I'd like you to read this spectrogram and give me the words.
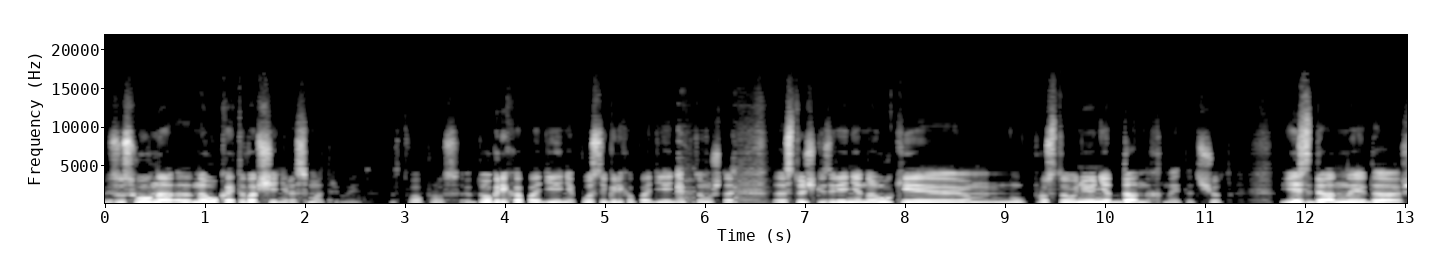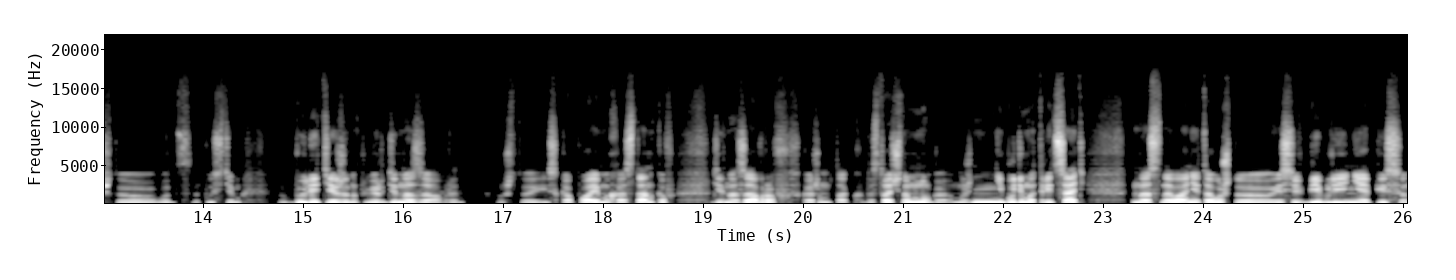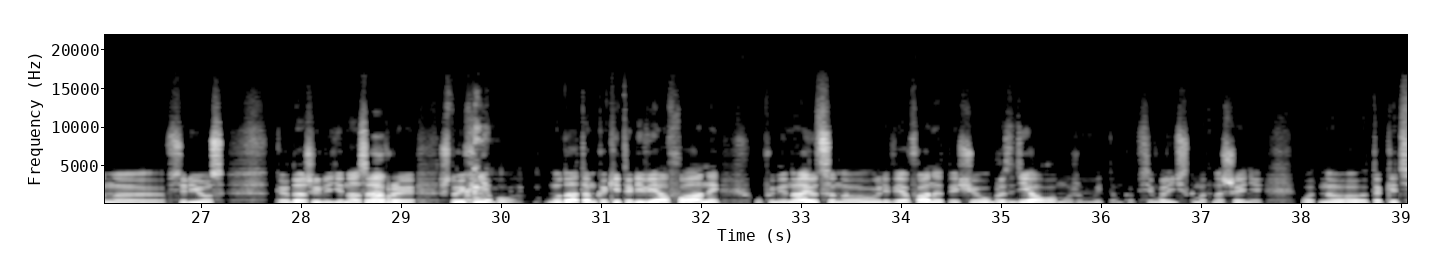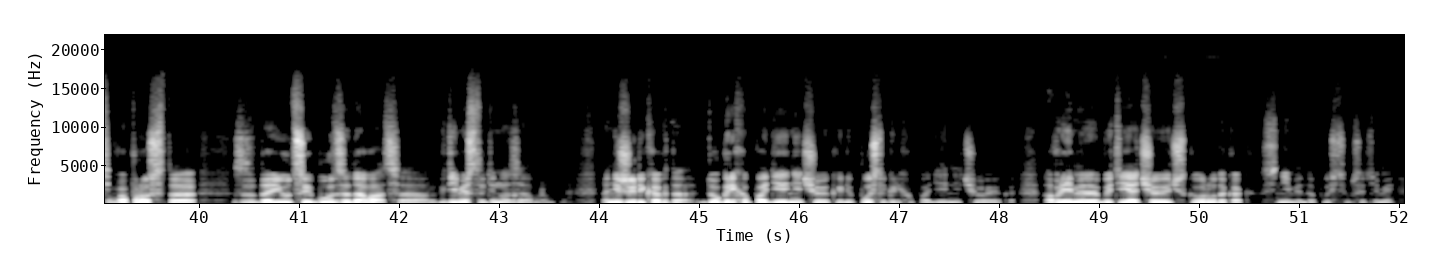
Безусловно, э, наука это вообще не рассматривает этот вопрос. До грехопадения, после грехопадения, потому что э, с точки зрения науки, ну, просто у нее нет данных на этот счет. Есть данные, да, что вот, допустим, были те же, например, динозавры потому что ископаемых останков динозавров, скажем так, достаточно много. Мы же не будем отрицать на основании того, что если в Библии не описано всерьез, когда жили динозавры, что их не было. Ну да, там какие-то левиафаны упоминаются, но левиафан это еще образ дьявола, может быть, там как в символическом отношении. Вот. Но так эти вопросы-то задаются и будут задаваться. Где место динозаврам? Они жили когда? До грехопадения человека или после грехопадения человека? А время бытия человеческого рода, как с ними, допустим, с этими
